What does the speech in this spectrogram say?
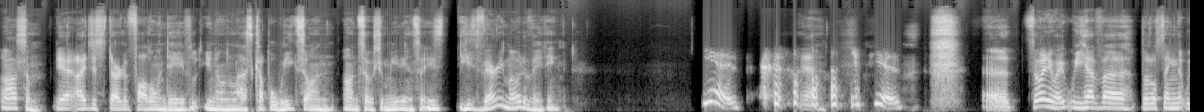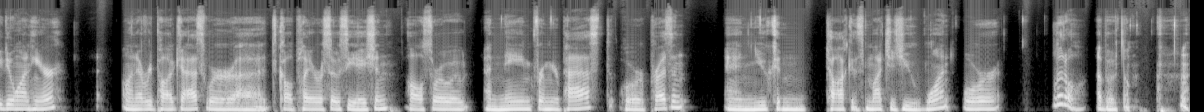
Awesome. Yeah, I just started following Dave, you know, in the last couple of weeks on on social media, and so he's he's very motivating. He is. Yeah. yes, he is. Uh, so anyway, we have a little thing that we do on here on every podcast where uh, it's called Player Association. I'll throw out a name from your past or present, and you can talk as much as you want or little about them.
